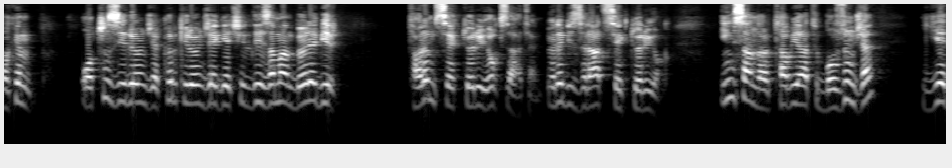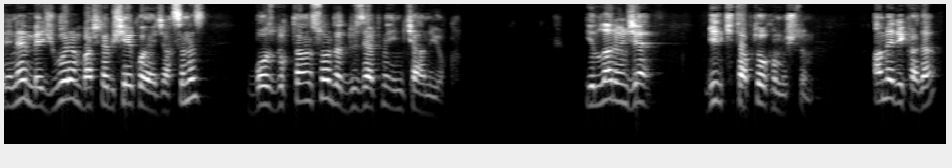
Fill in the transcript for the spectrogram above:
Bakın 30 yıl önce, 40 yıl önce geçildiği zaman böyle bir tarım sektörü yok zaten. Böyle bir ziraat sektörü yok. İnsanlar tabiatı bozunca yerine mecburen başka bir şey koyacaksınız. Bozduktan sonra da düzeltme imkanı yok. Yıllar önce bir kitapta okumuştum. Amerika'da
